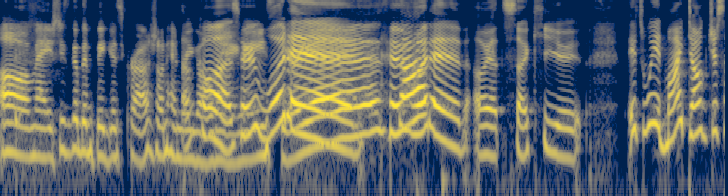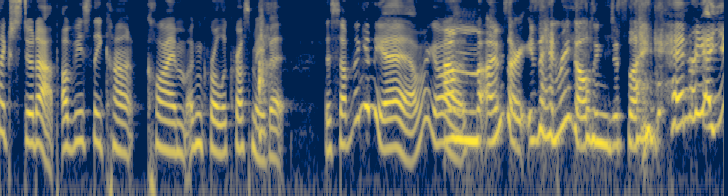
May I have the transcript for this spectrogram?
Oh mate, she's got the biggest crush on Henry Golding. Of Golding. course, who wouldn't? Who wouldn't? Oh, it's so cute. It's weird. My dog just like stood up. Obviously, can't climb and crawl across me, but there's something in the air. Oh my god. Um, I'm sorry. Is Henry Golding just like Henry, are you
